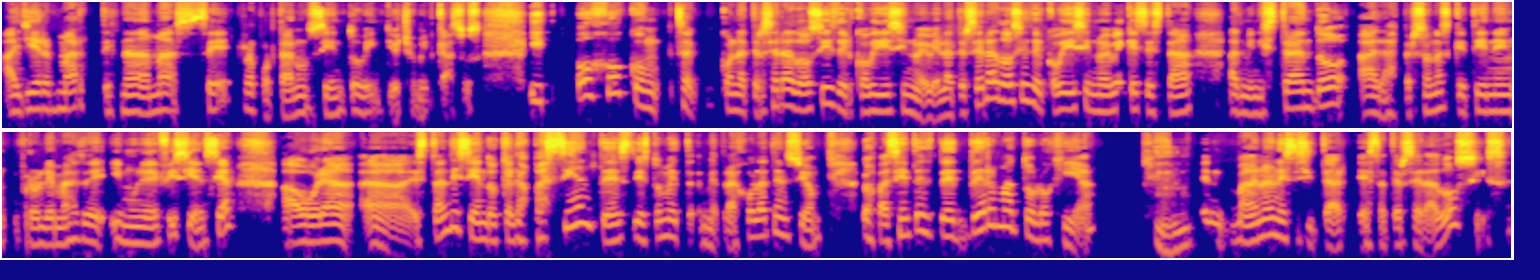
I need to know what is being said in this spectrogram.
ayer martes nada más, se reportaron 128 mil casos. Y ojo con, con la tercera dosis del COVID-19. La tercera dosis del COVID-19 que se está administrando a las personas que tienen problemas de inmunodeficiencia. Ahora uh, están diciendo que los pacientes, y esto me, me trajo la atención, los pacientes de dermatología, Van a necesitar esta tercera dosis.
